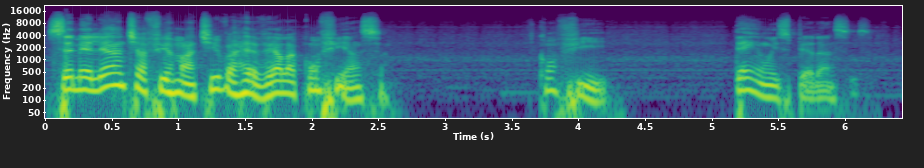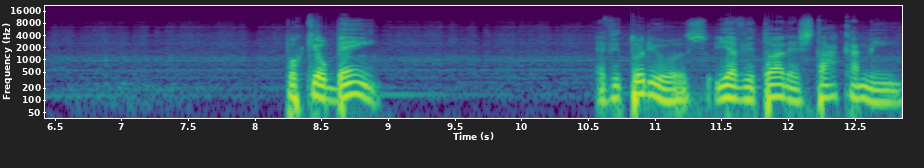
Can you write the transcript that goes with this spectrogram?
Semelhante afirmativa revela confiança. Confie. Tenham esperanças. Porque o bem é vitorioso e a vitória está a caminho.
